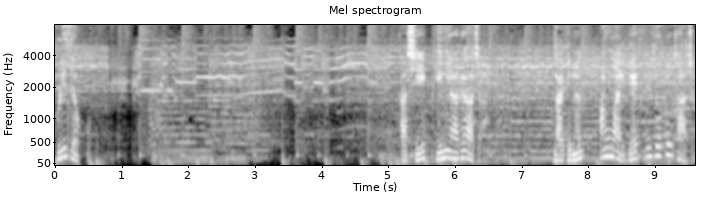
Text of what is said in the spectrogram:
분리되었고 다시 빙의하려 하자 나기는 악마에게 일격을 가하죠.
